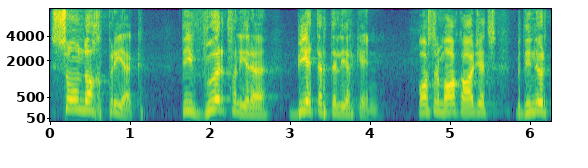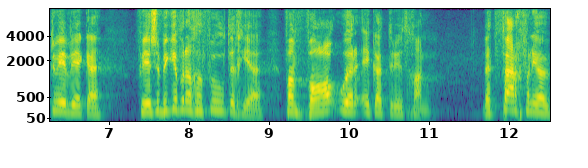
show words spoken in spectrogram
Sondag preek die woord van die Here beter te leer ken. Pastor Mark Hodges bedien oor 2 weke vir jou so 'n bietjie van 'n gevoel te gee van waaroor Echo Truth gaan. Dit verg van jou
